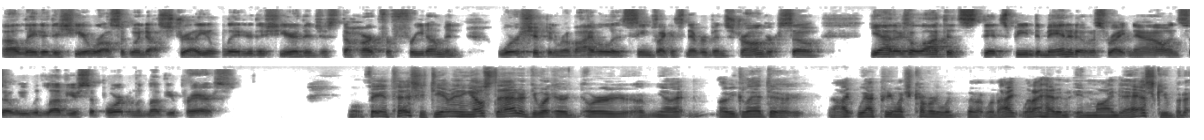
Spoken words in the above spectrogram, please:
uh, later this year. We're also going to Australia later this year. They're just the heart for freedom and worship and revival. It seems like it's never been stronger. So, yeah, there's a lot that's that's being demanded of us right now, and so we would love your support and would love your prayers. Well, fantastic. Do you have anything else to add, or do you want, or, or uh, you know, I'll be glad to. I, I pretty much covered what, what I what I had in, in mind to ask you, but uh,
